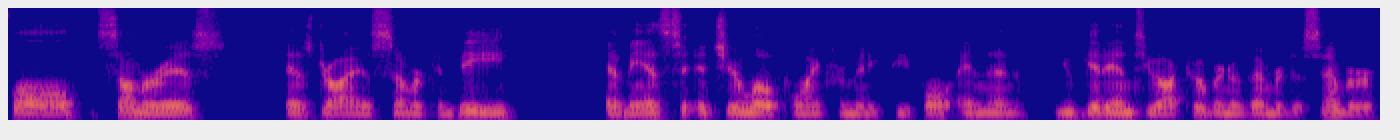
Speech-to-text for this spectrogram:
fall. Summer is as dry as summer can be. I mean, it's it's your low point for many people. And then you get into October, November, December.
